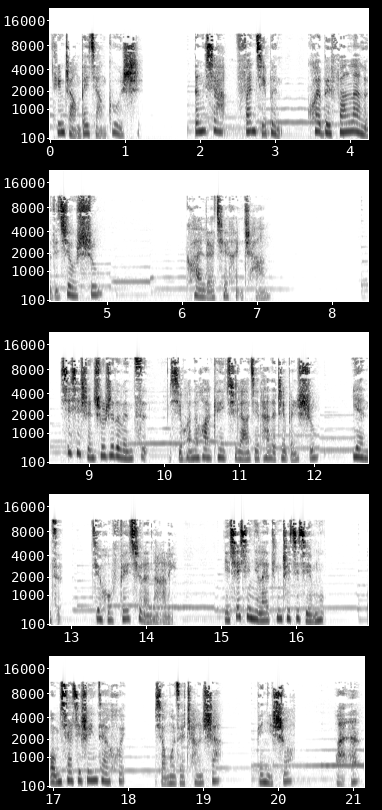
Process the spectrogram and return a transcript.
听长辈讲故事，灯下翻几本快被翻烂了的旧书，快乐却很长。谢谢沈书之的文字，喜欢的话可以去了解他的这本书《燕子最后飞去了哪里》。也谢谢你来听这期节目，我们下期声音再会。小莫在长沙，跟你说晚安。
